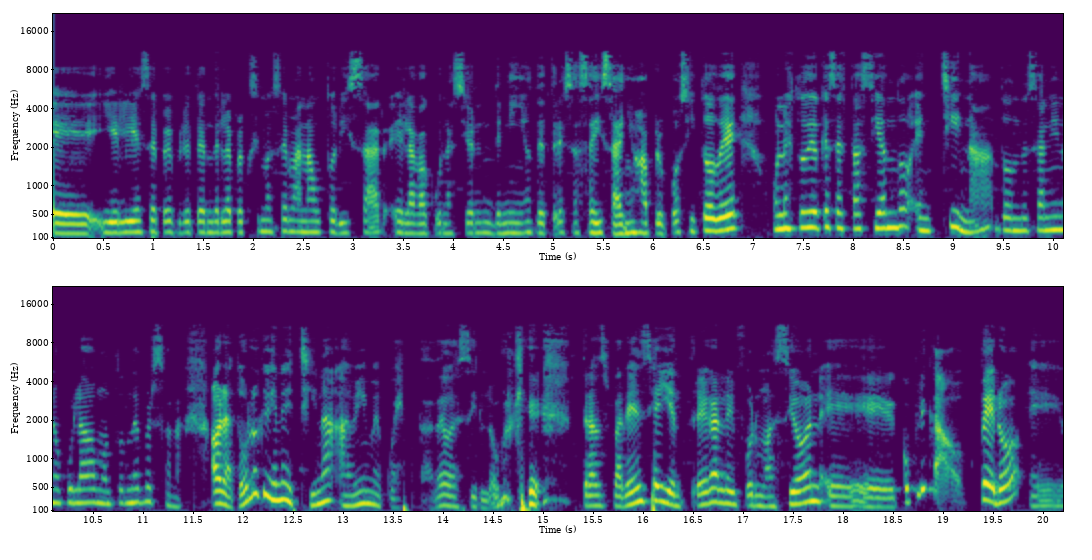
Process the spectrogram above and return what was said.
eh, y el ISP pretende la próxima semana autorizar eh, la vacunación de niños de 3 a 6 años a propósito de un estudio que se está haciendo en China, donde se han inoculado un montón de personas. Ahora, todo lo que viene de China a mí me cuesta, debo decirlo, porque transparencia y entrega la información eh, complicado, pero eh,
